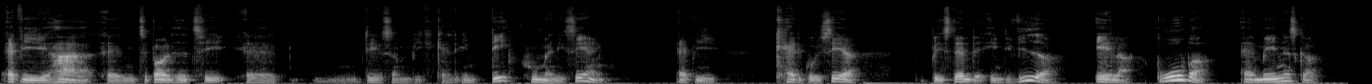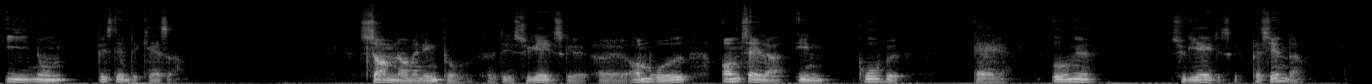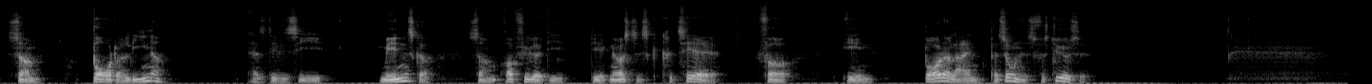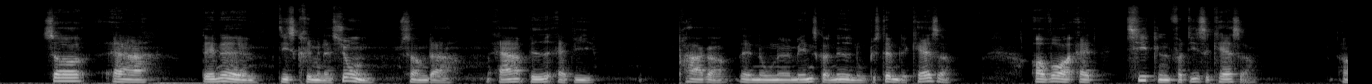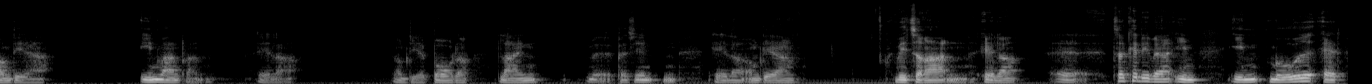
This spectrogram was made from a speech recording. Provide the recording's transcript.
at vi har en tilbøjelighed til øh, det, som vi kan kalde en dehumanisering, at vi kategoriserer bestemte individer eller grupper af mennesker i nogle bestemte kasser. Som når man er inde på øh, det psykiatriske øh, område omtaler en gruppe af unge psykiatriske patienter som borderliner, altså det vil sige mennesker, som opfylder de diagnostiske kriterier for en borderline personlighedsforstyrrelse. Så er denne diskrimination, som der er ved, at vi pakker nogle mennesker ned i nogle bestemte kasser, og hvor at titlen for disse kasser, om det er indvandreren, eller om det er border borderline øh, patienten, eller om det er veteranen, eller øh, så kan det være en, en måde at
